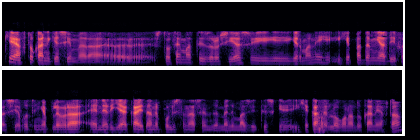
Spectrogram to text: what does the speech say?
και αυτό κάνει και σήμερα. Ε, στο θέμα της Ρωσίας η Γερμανία είχε πάντα μια αντίφαση. Από τη μια πλευρά ενεργειακά ήταν πολύ στενά συνδεμένη μαζί της και είχε κάθε λόγο να το κάνει αυτό.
